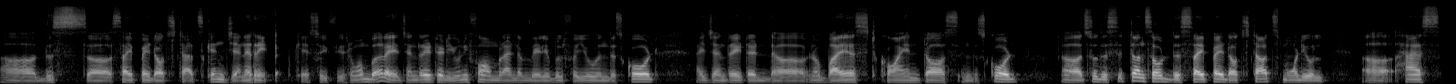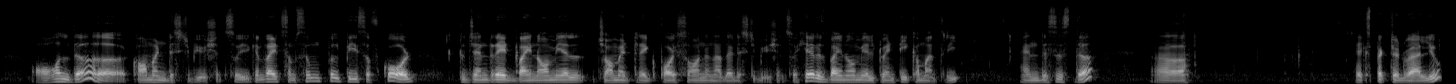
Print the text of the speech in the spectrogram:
uh, this uh, scipy.stats can generate. Okay, so if you remember, I generated uniform random variable for you in this code. I generated uh, you know biased coin toss in this code. Uh, so this it turns out this scipy.stats module uh, has all the common distributions. So you can write some simple piece of code to generate binomial, geometric, Poisson and other distributions. So here is binomial 20 comma 3 and this is the uh, expected value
